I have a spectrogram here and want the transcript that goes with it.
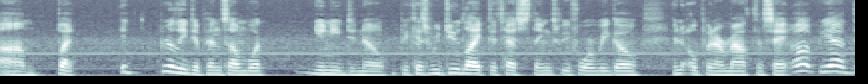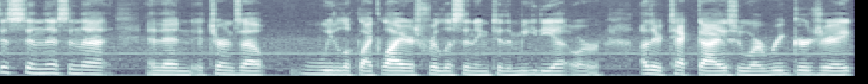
um, but it really depends on what you need to know because we do like to test things before we go and open our mouth and say oh yeah this and this and that and then it turns out we look like liars for listening to the media or other tech guys who are regurgitate,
